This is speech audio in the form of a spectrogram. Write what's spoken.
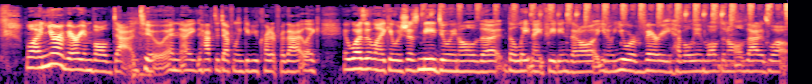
well, and you're a very involved dad too, and I have to definitely give you credit for that. Like, it wasn't like it was just me doing all of the the late night feedings at all. You know, you were very heavily involved in all of that as well.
